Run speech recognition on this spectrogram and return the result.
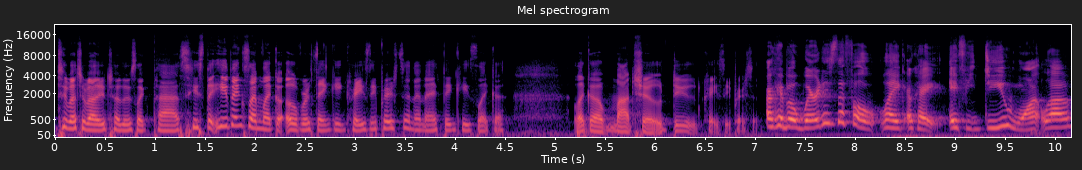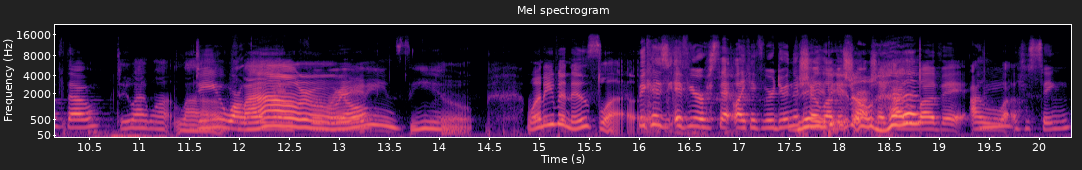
too much about each other's like past. He's th- he thinks I'm like an overthinking crazy person, and I think he's like a like a macho dude crazy person. Okay, but where does the full like? Okay, if you, do you want love though? Do I want love? Do you want love wow, in for real? What even is love? Because if you're set, like if you're doing the show Love is Trash, like I love it. I love sing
